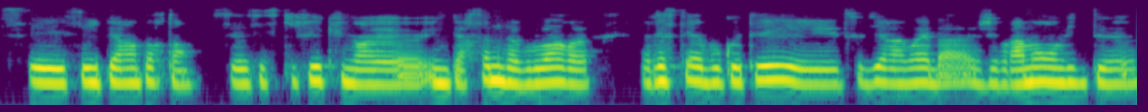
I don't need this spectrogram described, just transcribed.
c'est hyper important. C'est ce qui fait qu'une une personne va vouloir rester à vos côtés et se dire ah ouais bah j'ai vraiment envie de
